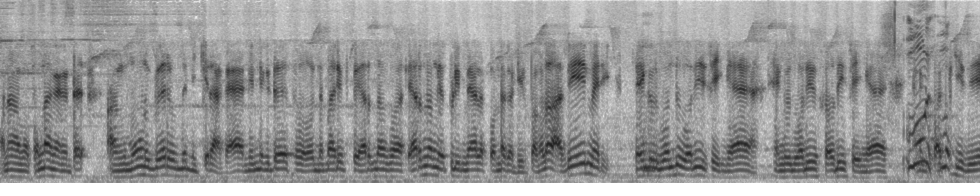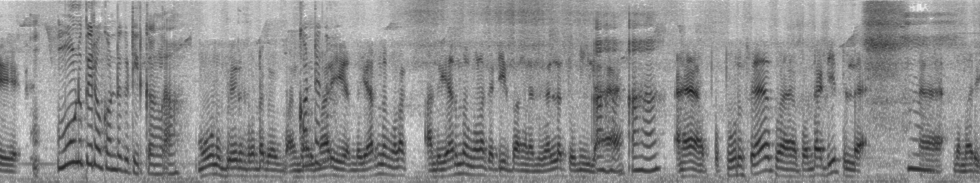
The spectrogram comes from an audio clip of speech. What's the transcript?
ஆனா அவங்க சொன்னாங்க என்கிட்ட அவங்க மூணு பேர் வந்து நிக்கிறாங்க. நின்னுக்கிட்டு இப்போ இந்த மாதிரி இறந்தவங்க இறந்தவங்க எப்படி மேல கொண்டை கட்டியிருப்பாங்களோ அதே மாதிரி எங்களுக்கு வந்து உதவி செய்யுங்க. எங்களுக்கு உதவி உதவி செய்யுங்க. பசிக்குது. மூணு பேரும் கொண்டு கட்டியிருக்காங்களா? மூணு பேரும் கொண்ட அந்த மாதிரி அந்த இறந்தவங்க அந்த இறந்தவங்க எல்லாம் கட்டியிருப்பாங்களே அந்த வெள்ளை துணியில. புருஷன் பொண்டாட்டி பிள்ளை. இந்த மாதிரி.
